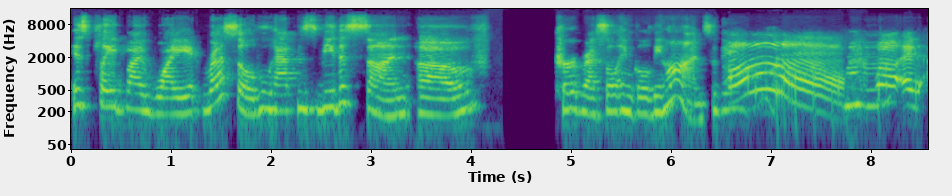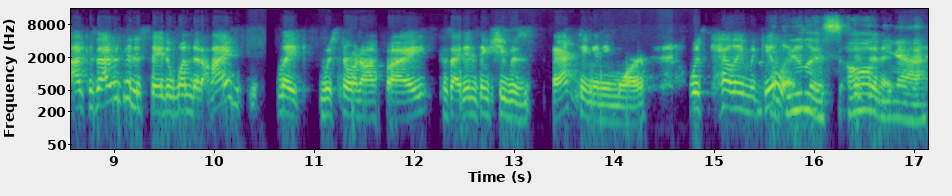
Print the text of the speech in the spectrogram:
is played by Wyatt Russell, who happens to be the son of Kurt Russell and Goldie Hawn. So they. oh, mm-hmm. well, and because I, I was going to say the one that I like was thrown off by because I didn't think she was acting anymore was Kelly McGillis. McGillis, oh yeah,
